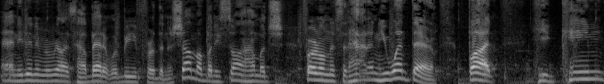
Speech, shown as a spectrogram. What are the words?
and he didn't even realize how bad it would be for the neshama, but he saw how much fertileness it had, and he went there. But he came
